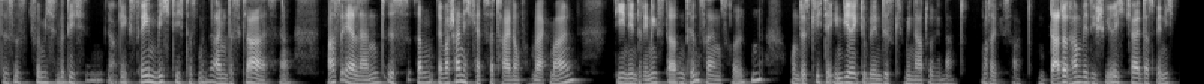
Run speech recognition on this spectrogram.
das ist für mich wirklich ja. extrem wichtig, dass man einem das klar ist. Ja. Was er lernt, ist ähm, der Wahrscheinlichkeitsverteilung von Merkmalen, die in den Trainingsdaten drin sein sollten. Und das kriegt er indirekt über den Diskriminator genannt oder gesagt. Und dadurch haben wir die Schwierigkeit, dass wir nicht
